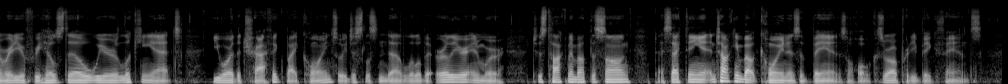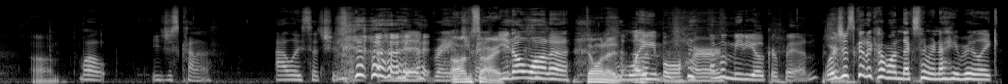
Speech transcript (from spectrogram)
on Radio Free Hillsdale. We are looking at You Are the Traffic by Coin. So we just listened to that a little bit earlier, and we're just talking about the song, dissecting it, and talking about Coin as a band as a whole, because we're all pretty big fans. Um, well, you just kind of. Allie said she's a mid-range. Oh, I'm fan. sorry. You don't want to Don't want to. label her. I'm a mediocre fan. We're just gonna come on next time and I be like,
